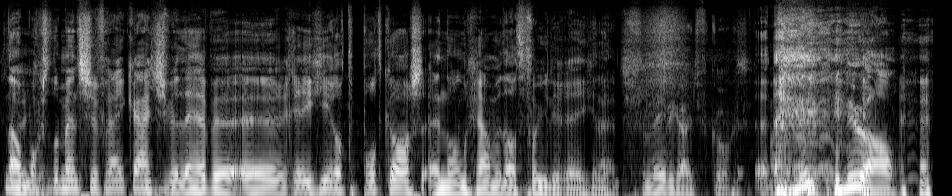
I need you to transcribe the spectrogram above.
Nou, mochten er mensen vrijkaartjes willen hebben, eh, reageer op de podcast en dan gaan we dat voor jullie Ja, regelen. het is volledig uitverkocht. Maar Nu al.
